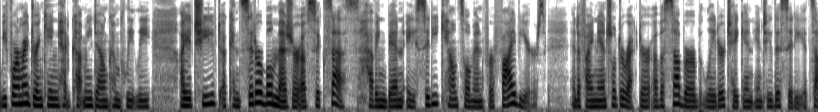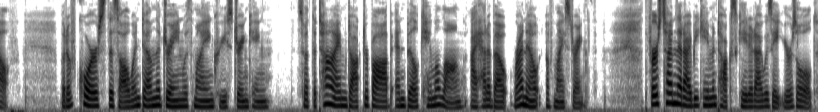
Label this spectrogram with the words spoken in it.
Before my drinking had cut me down completely, I achieved a considerable measure of success, having been a city councilman for five years and a financial director of a suburb later taken into the city itself. But of course, this all went down the drain with my increased drinking. So at the time Dr. Bob and Bill came along, I had about run out of my strength. The first time that I became intoxicated, I was eight years old.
